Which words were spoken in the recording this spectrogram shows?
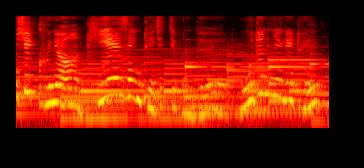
축하합니다. 59년 기회생 돼지띠분들 모든 일이 될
